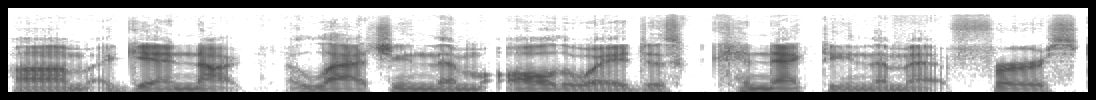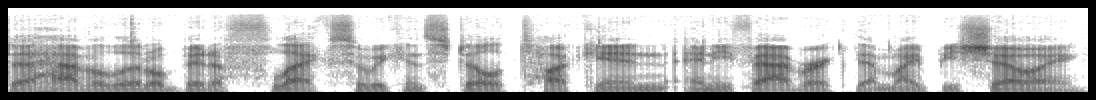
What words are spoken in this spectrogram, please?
Um, again, not latching them all the way, just connecting them at first to have a little bit of flex so we can still tuck in any fabric that might be showing.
